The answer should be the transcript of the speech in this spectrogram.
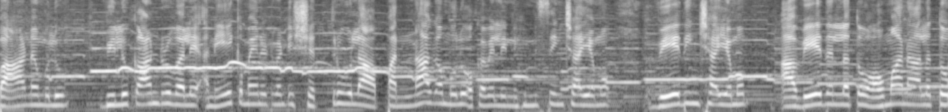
బాణములు విలుకాండ్రు వలె అనేకమైనటువంటి శత్రువుల పన్నాగములు ఒకవేళ నిన్ను హింసించాయేమో వేధించాయేమో ఆ వేదనలతో అవమానాలతో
